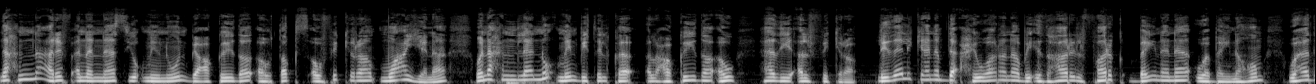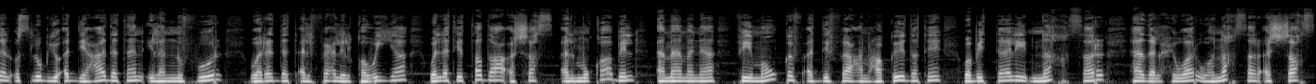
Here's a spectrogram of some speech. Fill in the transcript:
نحن نعرف أن الناس يؤمنون بعقيدة أو طقس أو فكرة معينة ونحن لا نؤمن بتلك العقيدة أو هذه الفكرة. لذلك نبدأ حوارنا بإظهار الفرق بيننا وبينهم وهذا الأسلوب يؤدي عادة إلى النفور وردة الفعل القوية والتي تضع الشخص المقابل أمامنا في موقف الدفاع عن عقيدته وبالتالي نخسر هذا الحوار ونخسر الشخص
